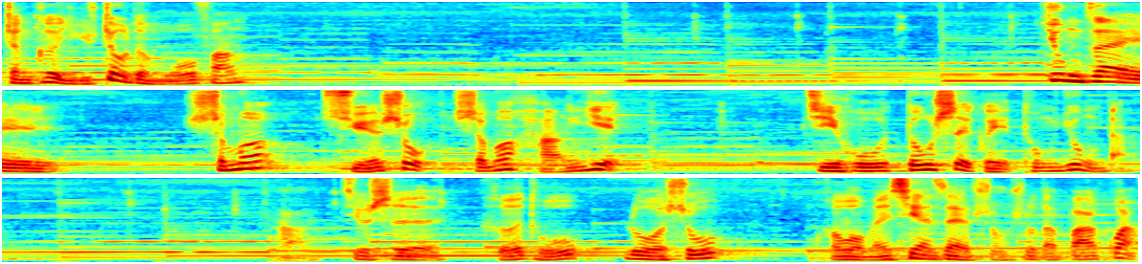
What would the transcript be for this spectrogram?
整个宇宙的魔方，用在什么学术、什么行业，几乎都是可以通用的。啊就是河图、洛书和我们现在所说的八卦。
